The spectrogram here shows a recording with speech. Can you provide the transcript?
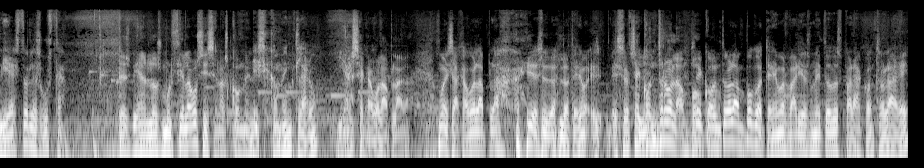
Y a estos les gusta. Entonces vienen los murciélagos y se las comen. Y se comen, claro. Y ya se acabó la plaga. Bueno, se acabó la plaga y eso lo, lo tenemos. Eso Se sí, controla un poco. Se controla un poco. Tenemos varios métodos para controlar, ¿eh?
